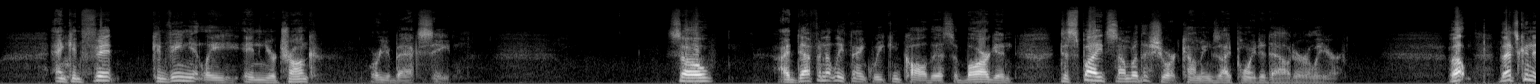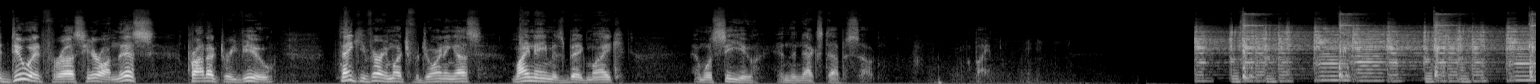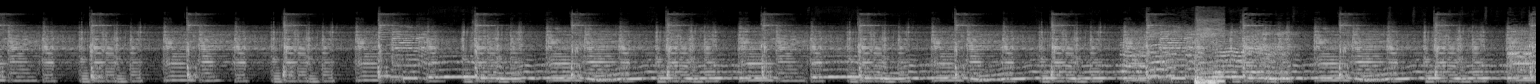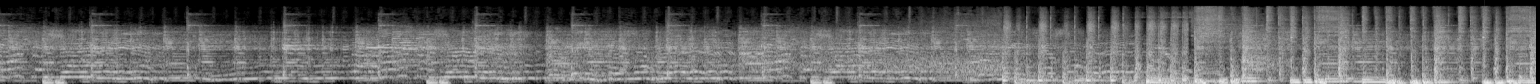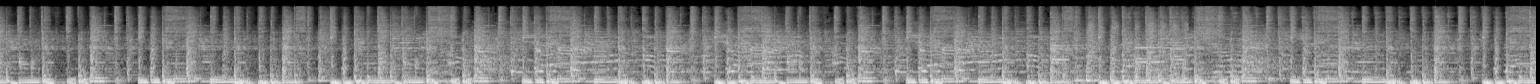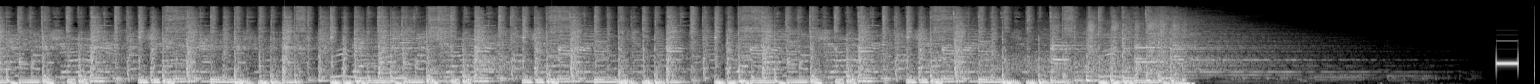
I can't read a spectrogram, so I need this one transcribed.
and can fit conveniently in your trunk or your back seat. So I definitely think we can call this a bargain, despite some of the shortcomings I pointed out earlier. Well, that's going to do it for us here on this product review. Thank you very much for joining us. My name is Big Mike, and we'll see you in the next episode. Bye.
